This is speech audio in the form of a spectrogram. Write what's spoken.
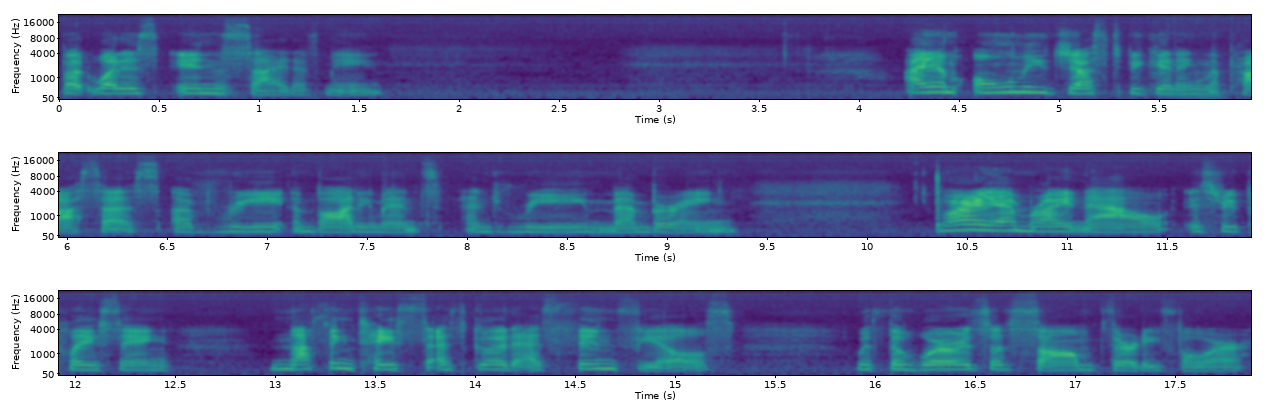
but what is inside of me. I am only just beginning the process of re embodiment and remembering. Where I am right now is replacing nothing tastes as good as thin feels with the words of Psalm 34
